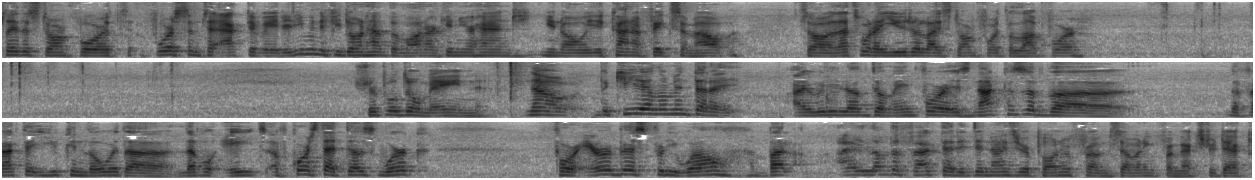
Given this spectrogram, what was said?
play the Stormforth, force them to activate it. Even if you don't have the Monarch in your hand, you know, it kind of fakes them out. So that's what I utilize Stormforth a lot for. Triple Domain. Now, the key element that I, I really love Domain for is not because of the, the fact that you can lower the level 8. Of course, that does work for Erebus pretty well, but I love the fact that it denies your opponent from summoning from extra deck.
